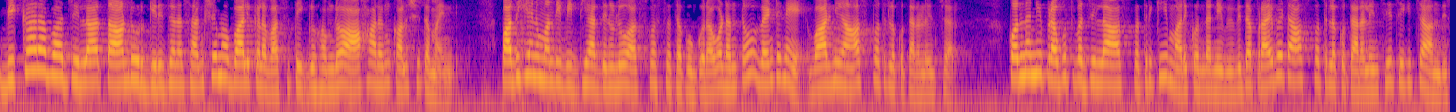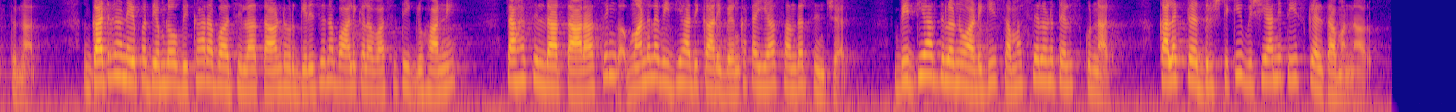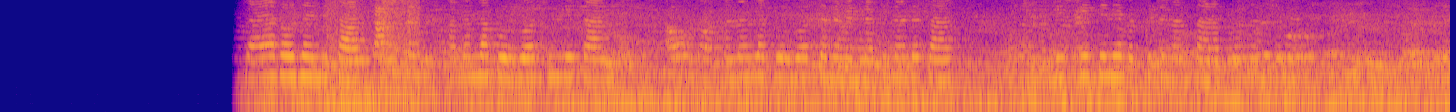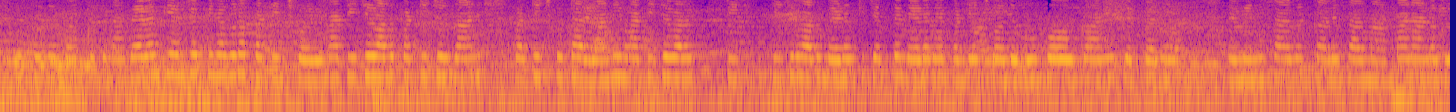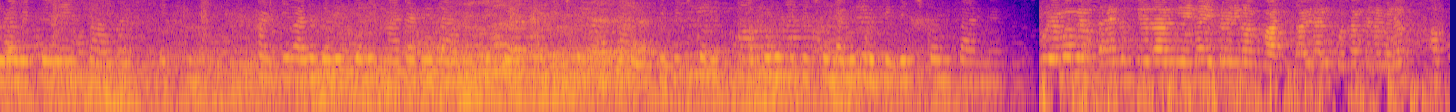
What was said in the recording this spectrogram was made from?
వికారాబాద్ జిల్లా తాండూర్ గిరిజన సంక్షేమ బాలికల వసతి గృహంలో ఆహారం కలుషితమైంది. పదిహేను మంది విద్యార్థినులు అస్వస్థతకు గురవడంతో వెంటనే వారిని ఆసుపత్రులకు తరలించారు. కొందరిని ప్రభుత్వ జిల్లా ఆసుపత్రికి మరికొందరిని వివిధ ప్రైవేట్ ఆసుపత్రులకు తరలించి చికిత్స అందిస్తున్నారు. ఘటన నేపథ్యంలో వికారాబాద్ జిల్లా తాండూర్ గిరిజన బాలికల వసతి గృహాన్ని తహసీల్దార్ తారాసింగ్ మండల విద్యాధికారి వెంకటయ్య సందర్శించారు. విద్యార్థులను అడిగి సమస్యలను తెలుసుకున్నారు. కలెక్టర్ దృష్టికి విషయాన్ని తీసుకెళ్తామన్నారు. చాలా రోజైంది సార్. అన్నంలో పురుగు వస్తుంది సార్. అన్నంలో పురుగు వస్తే మేము ఎట్లా తినాలి సార్. బిస్కెట్ తినే బతుకుతున్నాం సార్. అప్పుడు నుంచి మేము బిస్కెట్ తినే బతుకుతున్నాను. మేడంకి ఏం చెప్పినా కూడా పట్టించుకోరు. మా టీచర్ వాళ్ళు పట్టించరు కానీ పట్టించుకుంటారు కానీ మా టీచర్ వాళ్ళ టీచర్ టీచర్ వాళ్ళు మేడంకి చెప్తే మేడం ఏం పట్టించుకోదు. ఊకో ఊకో అని చెప్పదు మేము ఎన్నిసార్లు వెతకాలి సార్? మా అమ్మ నాన్న కూడా పెట్టలేదు అంటే వాళ్ళు గలీజ్ గలీజ్ మాట్లాడేదాన్ని తిప్పించుకున్నాం సార్. తిప్పించుకొని అప్పుడు తిప్పించుకుంటాం ఇప్పుడు తిప్పించుకోము సార్ ఇప్పుడేమో మేము సాయంత్రం తినడానికి అయినా ఎక్కడైనా వాటర్ తాగడానికి పోతాం కదా మేడం.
